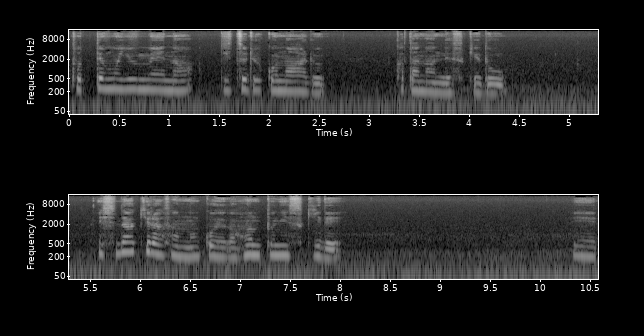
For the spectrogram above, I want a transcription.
とっても有名な実力のある方なんですけど石田明さんの声が本当に好きでえー、っ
